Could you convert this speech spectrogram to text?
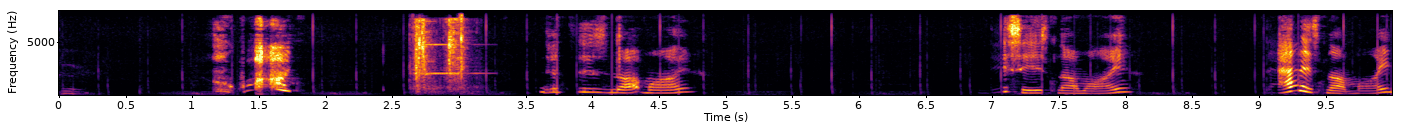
What? Is not mine. This is not mine. That is not mine.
